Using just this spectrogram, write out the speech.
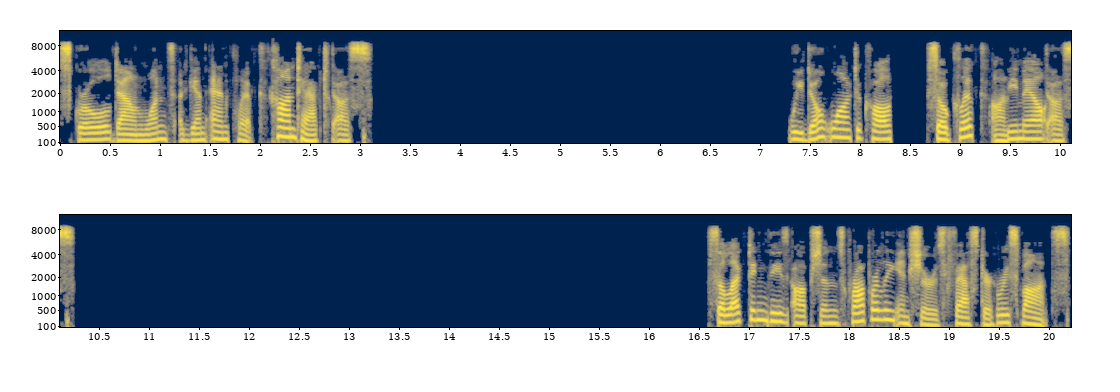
Scroll down once again and click Contact Us. We don't want to call, so click on Email Us. Selecting these options properly ensures faster response.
